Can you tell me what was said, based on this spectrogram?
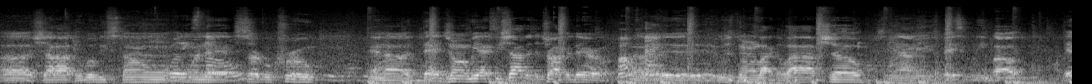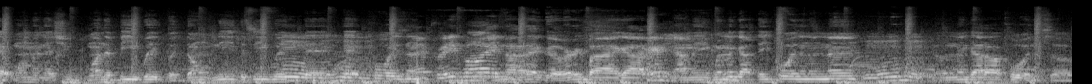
Uh, shout out to Willie Stone Willie on Stone. that Circle Crew. And uh, that joint we actually shot at the Trocadero. Uh, Okay. yeah, yeah, it was doing like a live show. You know what I mean? It's basically about woman that you want to be with but don't need to be with. That, that poison. That pretty You know how that go. Everybody got it. You know what I mean? Women got their poison and men. Mm-hmm. You know, men got our poison. So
